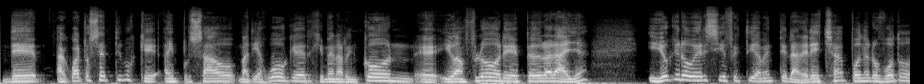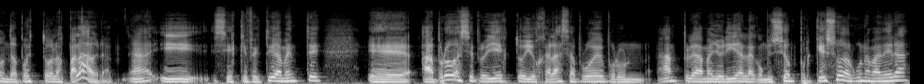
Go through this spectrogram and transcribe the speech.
de a cuatro séptimos que ha impulsado Matías Walker, Jimena Rincón, eh, Iván Flores, Pedro Araya, y yo quiero ver si efectivamente la derecha pone los votos donde ha puesto las palabras. ¿ah? Y si es que efectivamente eh, aprueba ese proyecto y ojalá se apruebe por una amplia mayoría en la comisión, porque eso de alguna manera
